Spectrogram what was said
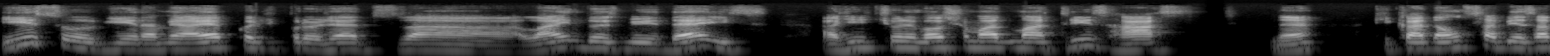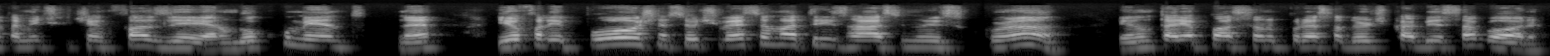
Isso, Gui, na minha época de projetos, lá em 2010, a gente tinha um negócio chamado matriz RAS, né? Que cada um sabia exatamente o que tinha que fazer, era um documento, né? E eu falei, poxa, se eu tivesse a matriz RAS no Scrum, eu não estaria passando por essa dor de cabeça agora.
